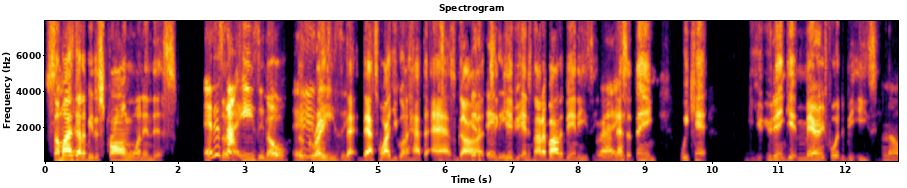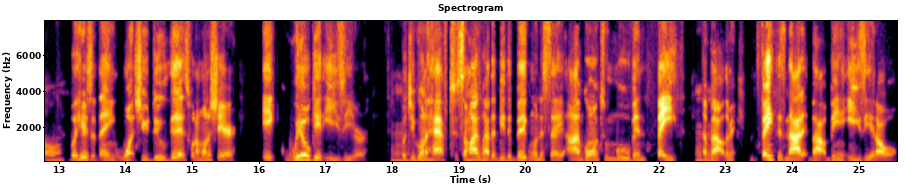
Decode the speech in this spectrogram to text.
somebody's Yeah. got to be the strong one in this. And it's the- not easy, No, though. The grace easy. that that's why you're gonna have to ask God to ain't give you, and it's not about it being easy. Right. That's the thing. We can't. You, you didn't get married for it to be easy. no. But here's the thing: once you do this, what I want to share, it will get easier. Mhm, But you're gonna have to. Somebody's gonna have to be the big one to say, "I'm going to move in faith mhm. about them. Faith is not about being easy at all.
